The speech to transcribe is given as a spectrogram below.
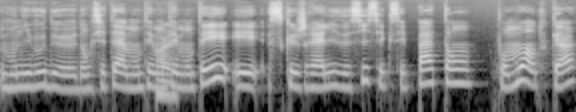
Mon niveau de- d'anxiété a monté, monté, Ouais. monté. Et ce que je réalise aussi, c'est que c'est pas tant, pour moi en tout cas,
